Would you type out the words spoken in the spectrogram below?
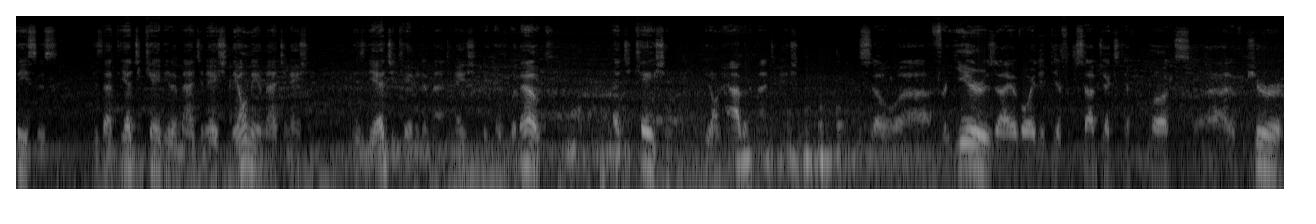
thesis is that the educated imagination, the only imagination, is the educated imagination because without education, you don't have an imagination. So uh, for years, I avoided different subjects, different books uh, out of pure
